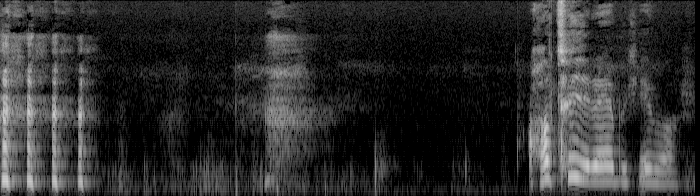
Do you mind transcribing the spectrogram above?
Altı liraya bir şey var.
